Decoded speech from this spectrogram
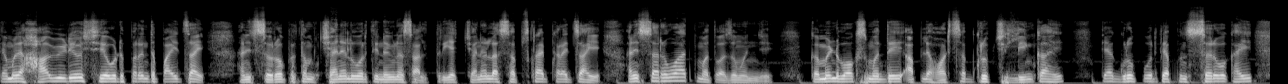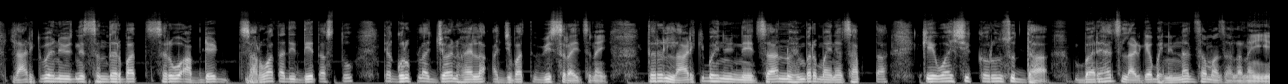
त्यामुळे हा व्हिडिओ शेवटपर्यंत पाहायचा आहे आणि सर्वप्रथम चॅनलवरती नवीन असाल तर या चॅनलला सबस्क्राईब करायचं आहे. आणि सर्वात महत्त्वाचं म्हणजे कमेंट बॉक्समध्ये आपल्या व्हॉट्सअप ग्रुपची लिंक आहे. त्या ग्रुपवरती आपण सर्व काही लाडकी बहीण योजनेसंदर्भात सर्व अपडेट सर्वात आधी देत असतो त्या ग्रुपला जॉईन व्हायला अजिबात विसरायचं नाही. तर लाडकी बहीण योजनेचा नोव्हेंबर महिन्याचा हप्ता के वाय सी करूनसुद्धा बऱ्याच लाडक्या बहिणींना जमा झाला नाही आहे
